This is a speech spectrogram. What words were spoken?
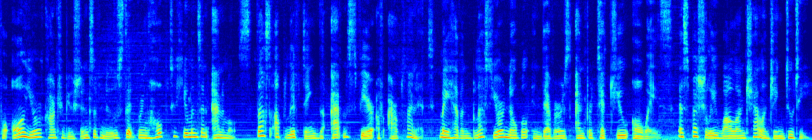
for all your contributions of news that bring hope to humans and animals, thus uplifting the atmosphere of our planet. May heaven bless your noble endeavors and protect you always, especially while on challenging duty.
